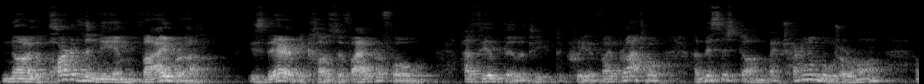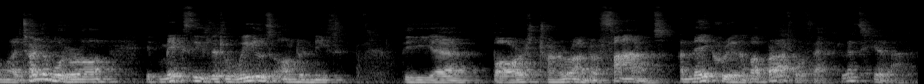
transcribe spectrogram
Now, the part of the name vibra is there because the vibraphone has the ability to create vibrato. And this is done by turning a motor on. And when I turn the motor on, it makes these little wheels underneath the uh, bars turn around, or fans, and they create a vibrato effect. Let's hear that.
